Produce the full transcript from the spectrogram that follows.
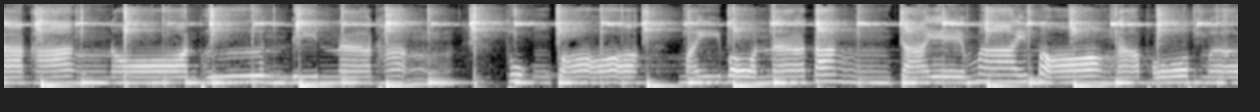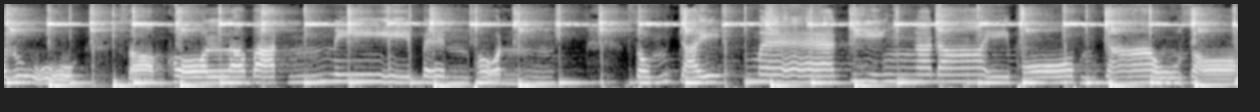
ราคางนอนพื้นดินนาทั้งทุกกอไม่บนนะตั้งใจไม้ปองนะพบมารูปสองคนละบัดนี้เป็นผล สมใจแม่จริงได้พบเจ้าสอง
